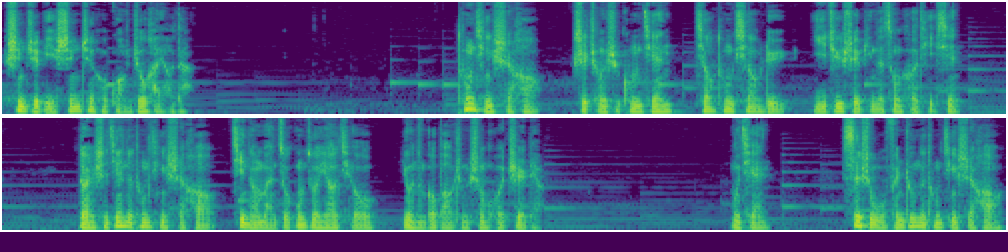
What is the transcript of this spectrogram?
甚至比深圳和广州还要大。通勤时号是城市空间、交通效率、宜居水平的综合体现。短时间的通勤时号既能满足工作要求。又能够保证生活质量。目前，四十五分钟的通勤时号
